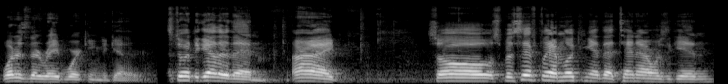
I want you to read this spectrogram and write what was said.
what is their rate working together? Let's do it together then. All right. So specifically, I'm looking at that 10 hours again,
